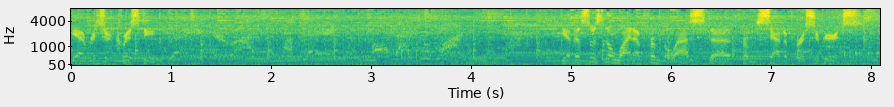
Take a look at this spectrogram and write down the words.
Yeah, Richard Christy. Yeah, this was the lineup from the last, uh, from Sound of Perseverance.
